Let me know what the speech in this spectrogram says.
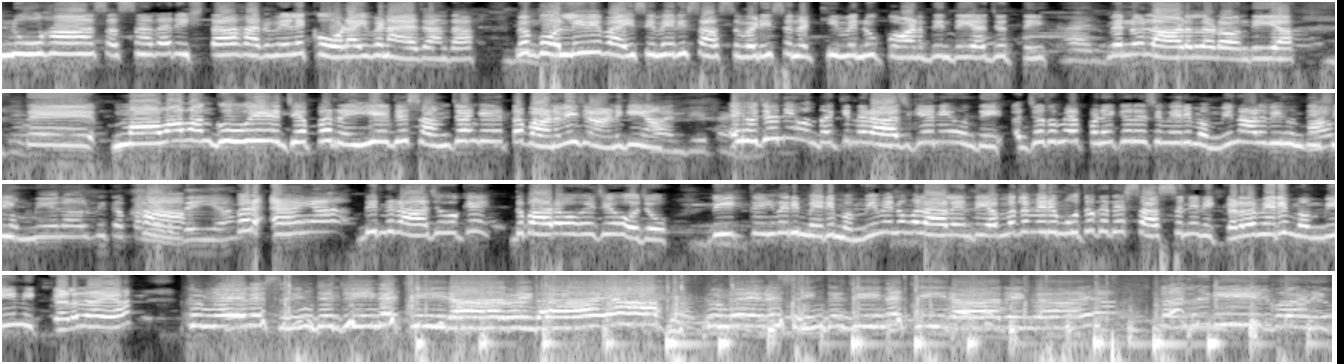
ਨੂਹਾਂ ਸੱਸਾਂ ਦਾ ਰਿਸ਼ਤਾ ਹਰ ਵੇਲੇ ਕੋੜਾ ਹੀ ਬਣਾਇਆ ਜਾਂਦਾ। ਮੈਂ ਬੋਲੀ ਵੀ ਪਾਈ ਸੀ ਮੇਰੀ ਸੱਸ ਬੜੀ ਸੁਨੱਖੀ ਮੈਨੂੰ ਪਾਉਣ ਦਿੰਦੀ ਆ ਜੁੱਤੀ। ਮੈਨੂੰ ਲਾੜ ਲੜਾਉਂਦੀ ਆ। ਤੇ ਮਾਵਾਂ ਵਾਂਗੂ ਵੀ ਜੇ ਆਪਾਂ ਰਹੀਏ ਜੇ ਸਮਝਾਂਗੇ ਤਾਂ ਬਣ ਵੀ ਜਾਣਗੀਆਂ। ਇਹੋ ਜਿਹਾ ਨਹੀਂ ਹੁੰਦਾ ਕਿ ਨਾਰਾਜ਼ਗੀ ਨਹੀਂ ਹੁੰਦੀ। ਜਦੋਂ ਮੈਂ ਆਪਣੇ ਘਰੇ ਸੀ ਮੇਰੀ ਮੰਮੀ ਨਾਲ ਵੀ ਹੁੰਦੀ ਸੀ। ਮੰਮੀ ਨਾਲ ਵੀ ਤਾਂ ਕਰਦੇ ਹੀ ਆ। ਪਰ ਐ ਆ ਵੀ ਨਾਰਾਜ਼ ਹੋ ਕੇ ਦੁਬਾਰਾ ਉਹੇ ਜੇ ਹੋ ਜਾਓ। ਵੀ ਕਈ ਵਾਰੀ ਮੇਰੀ ਮੰਮੀ ਮੈਨੂੰ ਮਿਲਾ ਲੈਂਦੀ ਆ। ਮਤਲਬ ਮੇਰੇ ਮੂੰਹ ਤੋਂ ਕਦੇ ਸੱਸ ਨਹੀਂ ਨਿਕਲਦਾ ਮੇਰੀ ਮੰਮੀ ਨਿਕਲਦਾ ਆ। ਇੱਕ ਮੇਰੇ ਸਿੰਘ ਜੀ ਨੇ ਚੀਰਾ ਰੰਗਾਇਆ। ਇੱਕ ਮੇਰੇ ਸਿੰਘ ਜੀ ਨੇ ਚੀਰਾ ਰੰਗਾਇਆ। ਕਲਗੀ ਬਣ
